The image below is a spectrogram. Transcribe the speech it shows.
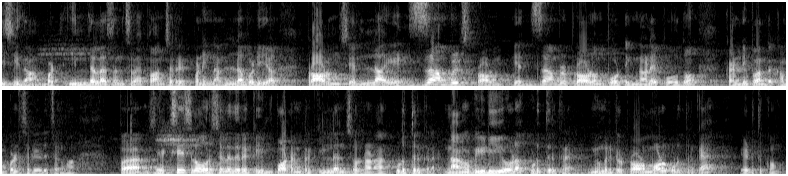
ஈஸி தான். பட் இந்த லெசன்ஸில் கான்சன்ட்ரேட் பண்ணி நல்லபடியாக ப்ராப்ளம்ஸ் எல்லா எக்ஸாம்பிள்ஸ் ப்ராப்ளம் எக்ஸாம்பிள் ப்ராப்ளம் போட்டிங்கனாலே போதும். கண்டிப்பாக அந்த கம்பல்சரி எடுத்துடலாம் இப்போ எக்ஸைஸில் ஒரு சிலது இருக்குது இம்பார்ட்டன்ட் இருக்குது இல்லைன்னு சொல்ல நான் கொடுத்துருக்குறேன். நாங்கள் வீடியோவில் கொடுத்துருக்குறேன். நியூமெரிக்கல் ப்ராப்ளமோடு கொடுத்துருக்கேன் எடுத்துக்கோங்க.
